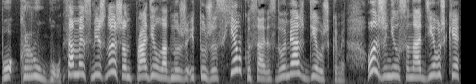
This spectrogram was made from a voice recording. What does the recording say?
по кругу. Самое смешное, что он проделал одну же и ту же схемку с, с двумя девушками. Он же женился на девушке,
